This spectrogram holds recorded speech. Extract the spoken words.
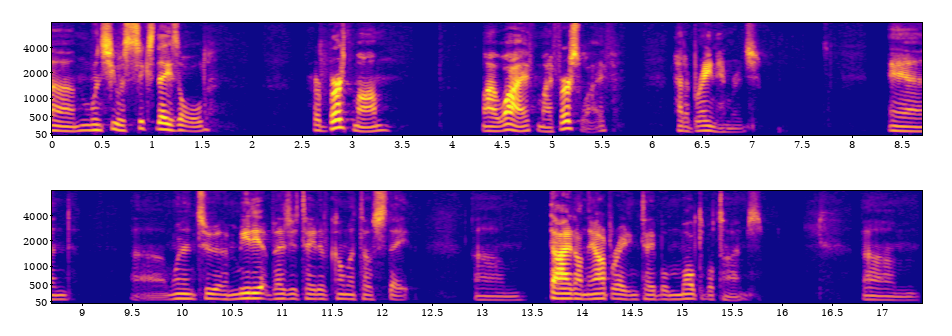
um, when she was six days old, her birth mom, my wife, my first wife, had a brain hemorrhage. And went into an immediate vegetative comatose state. Um, died on the operating table multiple times. Um,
